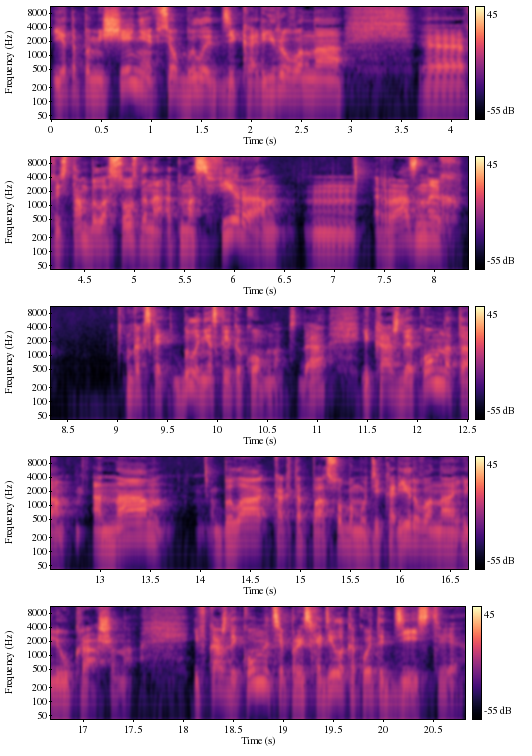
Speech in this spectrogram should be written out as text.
И это помещение все было декорировано, э, то есть там была создана атмосфера м, разных ну, как сказать, было несколько комнат, да, и каждая комната, она была как-то по-особому декорирована или украшена. И в каждой комнате происходило какое-то действие.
